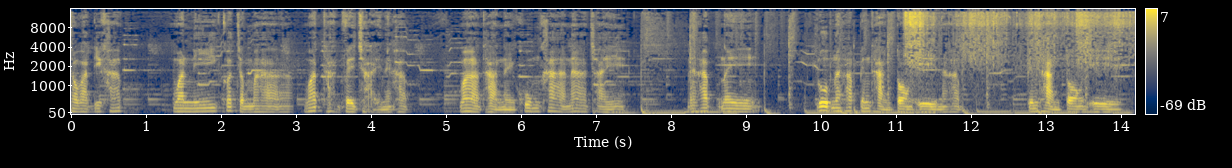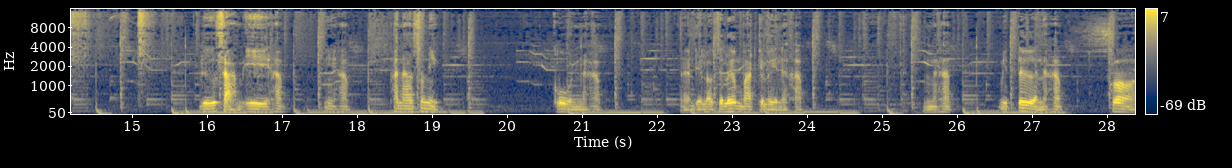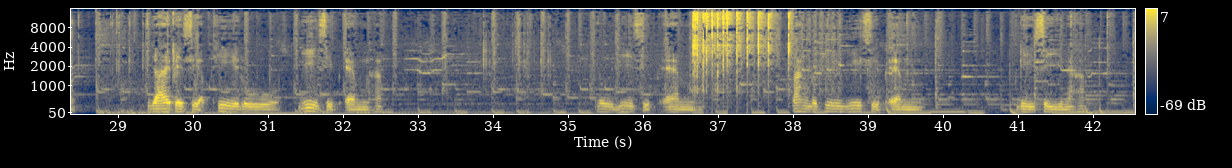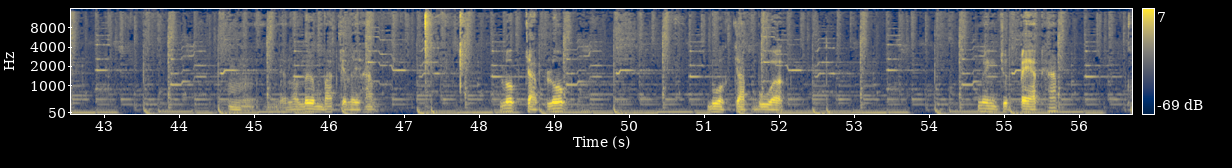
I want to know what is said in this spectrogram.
สวัสดีครับ วันนี้ก็จะมาวัดฐานไฟฉายนะครับ ว่าฐานไหนคุ้มค่าน่าใช้นะครับ ในรูปนะครับเป็นฐานตอง A นะครับ เป็นฐานตอง A หรือ 3A ครับ นี่ครับ Panasonic โกนนะครับ เดี๋ยวเราจะเริ่มวัดกันเลยนะครับนะครับ มิเตอร์นะครับ ก็ ย้ายไปเสียบที่รู 20แอมป์ครับ รู 20แอมป์ตั้งไปที่ 20แอมป์ DC นะครับ เดี๋ยวเราเริ่มวัดกันเลยครับ ลบจับลบ บวกจับบวก 1.8 ครับ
